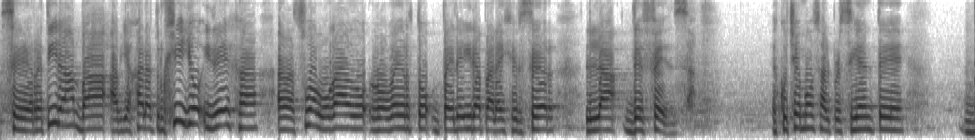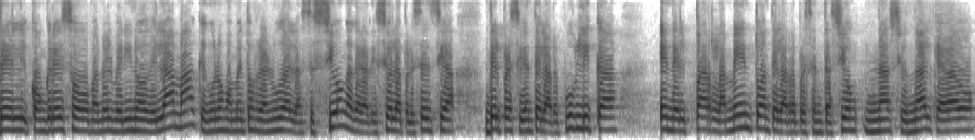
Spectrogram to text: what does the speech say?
se retira, va a viajar a Trujillo y deja a su abogado Roberto Pereira para ejercer la defensa. Escuchemos al presidente del Congreso, Manuel Merino de Lama, que en unos momentos reanuda la sesión, agradeció la presencia del presidente de la República en el Parlamento ante la representación nacional que ha dado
